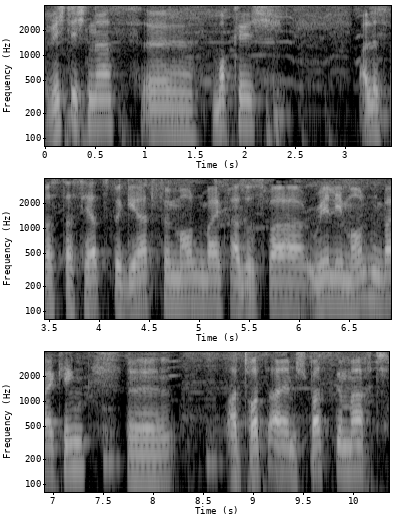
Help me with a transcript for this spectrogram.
richtig nass, äh, mockig. Alles, was das Herz begehrt für Mountainbike. Also es war really Mountainbiking. Äh, hat trotz allem Spaß gemacht.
